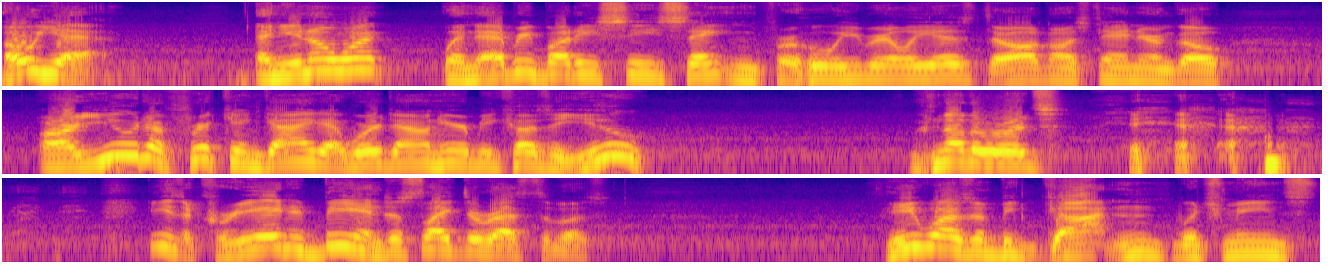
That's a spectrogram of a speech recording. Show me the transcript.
Oh, yeah. And you know what? When everybody sees Satan for who he really is, they're all gonna stand there and go, Are you the freaking guy that we're down here because of you? In other words, he's a created being just like the rest of us. He wasn't begotten, which means,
